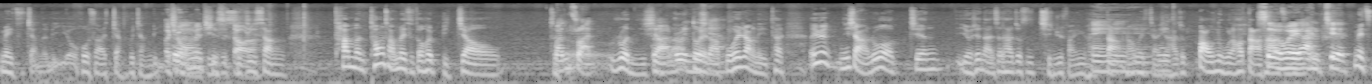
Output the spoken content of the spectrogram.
妹子讲的理由，或是她讲不讲理由。而且我们其实实际上，他们通常妹子都会比较。婉转润一下啦，对啦，不会让你太，因为你想，如果今天有些男生他就是情绪反应很大，然后妹子讲一下他就暴怒，然后打他。社会案件，妹子，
